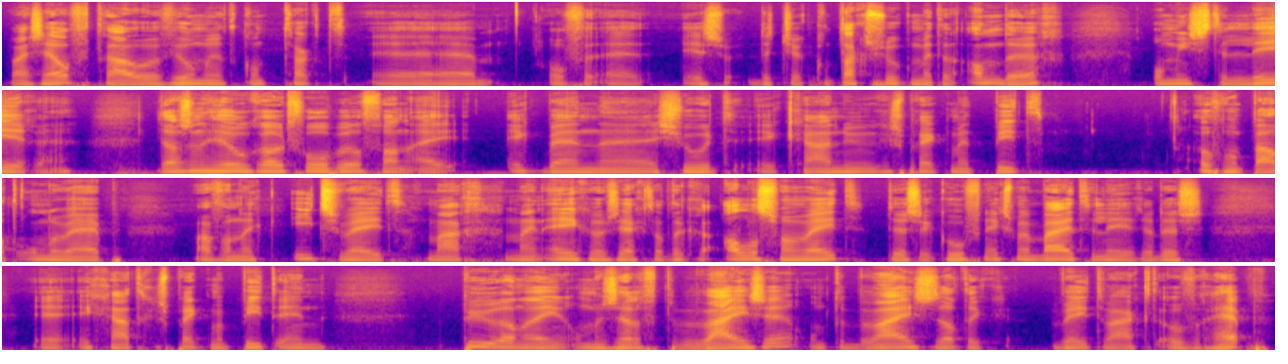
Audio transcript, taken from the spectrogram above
Waar zelfvertrouwen veel meer het contact uh, of is dat je contact zoekt met een ander om iets te leren. Dat is een heel groot voorbeeld van hey, ik ben uh, Sjoerd, ik ga nu een gesprek met Piet over een bepaald onderwerp waarvan ik iets weet, maar mijn ego zegt dat ik er alles van weet. Dus ik hoef niks meer bij te leren. Dus eh, ik ga het gesprek met Piet in puur alleen om mezelf te bewijzen. Om te bewijzen dat ik weet waar ik het over heb.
